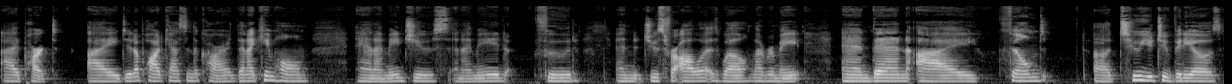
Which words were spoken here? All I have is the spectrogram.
I parked. I did a podcast in the car. Then I came home and I made juice and I made food and juice for Awa as well, my roommate. And then I filmed uh, two YouTube videos.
